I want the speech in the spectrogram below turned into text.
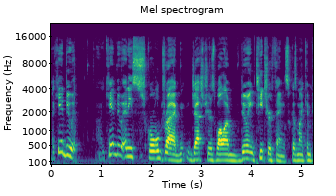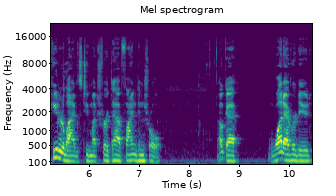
I can't do it. I can't do any scroll drag gestures while I'm doing teacher things because my computer lags too much for it to have fine control. Okay. Whatever, dude.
